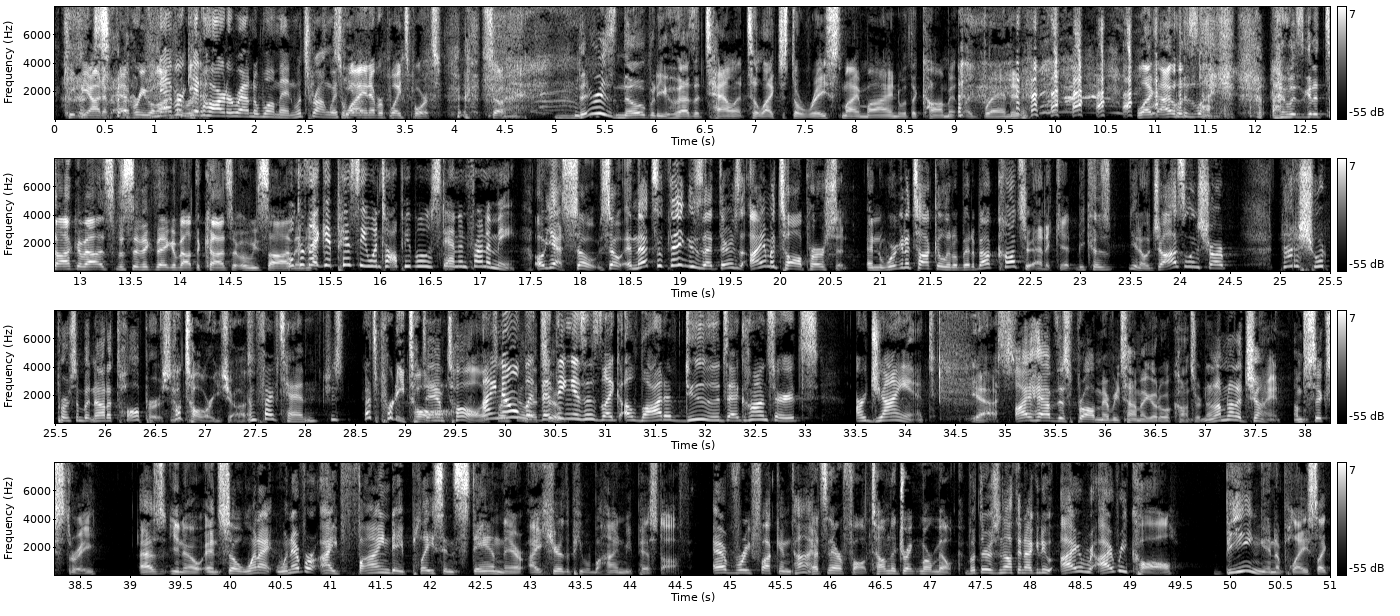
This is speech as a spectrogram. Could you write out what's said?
Keep me out of every locker Never get room. hard around a woman. What's wrong with That's you? why I never played sports. So There is nobody who has a talent to like just erase my mind with a comment like Brandon. like I was like, I was gonna talk about a specific thing about the concert when we saw it. Well, because I get pissy when tall people stand in front of me. oh yes, so so, and that's the thing is that there's I am a tall person, and we're gonna talk a little bit about concert etiquette because you know Jocelyn Sharp, not a short person, but not a tall person. how tall are you, Josh? I'm 5'10. She's That's pretty tall. damn tall. I That's- know, feel but that the too. thing is, is like a lot of dudes at concerts are giant. Yes. I have this problem every time I go to a concert, and I'm not a giant. I'm 6'3", as you know, and so when I, whenever I find a place and stand there, I hear the people behind me pissed off every fucking time. That's their fault. Tell them to drink more milk. but there's nothing I can do. I, I recall being in a place like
